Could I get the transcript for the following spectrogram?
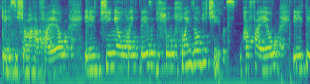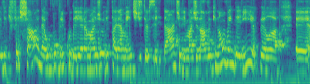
que ele se chama Rafael, ele tinha uma empresa de soluções auditivas. O Rafael, ele teve que fechar, né? O público dele era majoritariamente de terceira idade, ele imaginava que não venderia pela... É,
